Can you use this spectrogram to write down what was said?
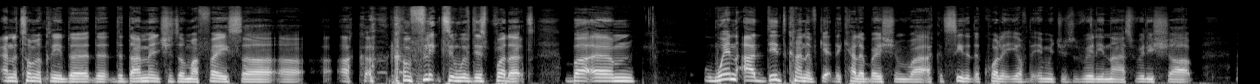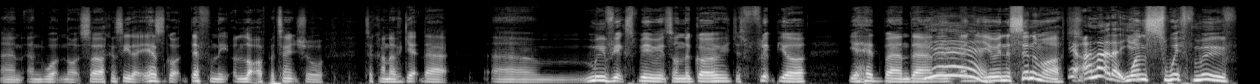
anatomically the, the, the dimensions of my face are, are, are conflicting with this product, but um, when I did kind of get the calibration right, I could see that the quality of the image was really nice, really sharp, and and whatnot. So I can see that it has got definitely a lot of potential to kind of get that um, movie experience on the go. You just flip your your headband down, and, Yeah. and you're in the cinema. Yeah, Just I like that. You- one swift move.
